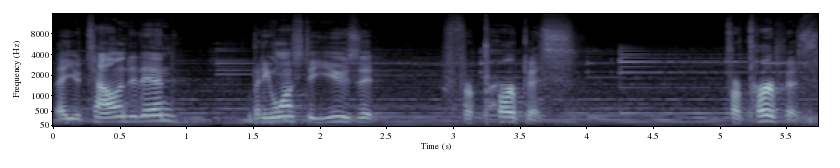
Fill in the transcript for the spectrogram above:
that you're talented in, but He wants to use it for purpose. For purpose.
